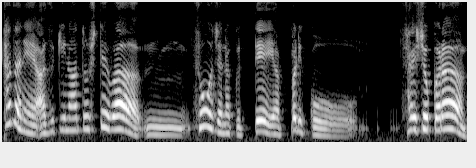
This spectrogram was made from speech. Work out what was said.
ただね、あずきなとしては、うん、そうじゃなくって、やっぱりこう、最初から、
